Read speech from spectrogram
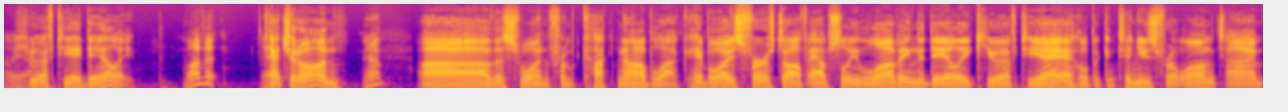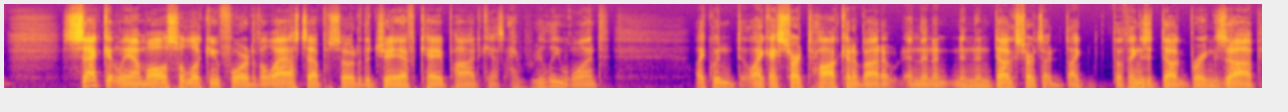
Oh, yeah. QFTA Daily. Love it. Yep. Catching on. Yep. Uh, this one from Cuck Knobloch. Hey, boys, first off, absolutely loving the daily QFTA. I hope it continues for a long time. Secondly, I'm also looking forward to the last episode of the JFK podcast. I really want, like, when like I start talking about it, and then and then Doug starts like the things that Doug brings up,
